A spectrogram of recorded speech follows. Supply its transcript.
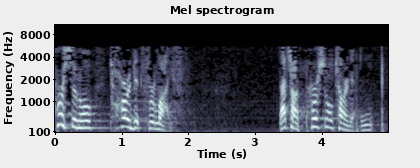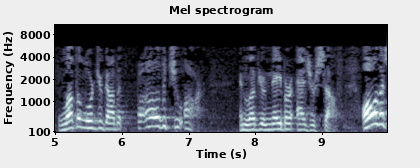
personal target for life. That's our personal target. Love the Lord your God with all that you are and love your neighbor as yourself. All that's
